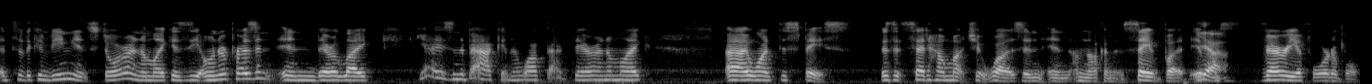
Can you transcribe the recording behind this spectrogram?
uh, to the convenience store, and I'm like, is the owner present? And they're like, yeah, he's in the back. And I walk back there, and I'm like, I want this space because it said how much it was, and and I'm not going to say, but it Yeah. was very affordable,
